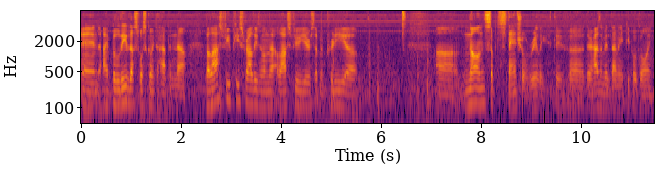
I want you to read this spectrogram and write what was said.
and I believe that's what's going to happen now. The last few peace rallies in the last few years have been pretty uh, uh, non-substantial, really. Uh, there hasn't been that many people going.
